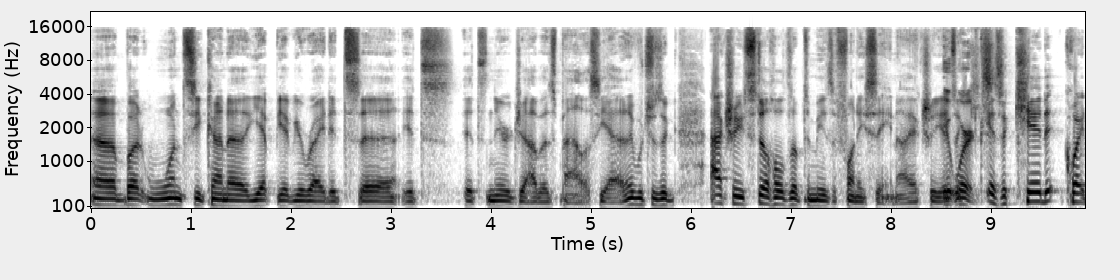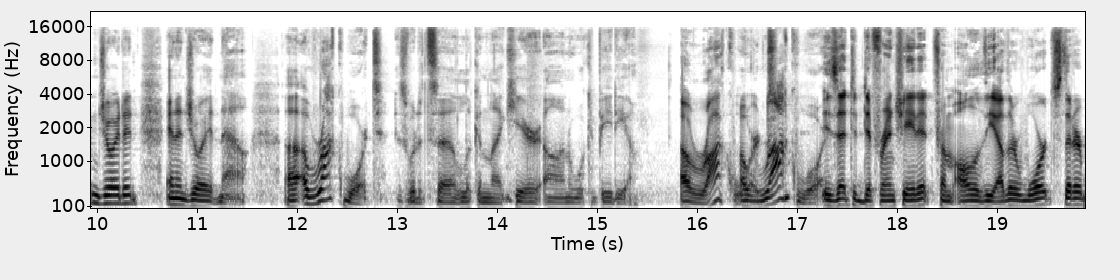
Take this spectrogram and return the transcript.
uh, but once you kind of yep yep you're right it's uh, it's it's near Jabba's palace yeah which is a actually still holds up to me as a funny scene I actually as It a, works. as a kid quite enjoyed it and enjoy it now uh, a rock wart is what it's uh, looking like here on Wikipedia A rock wart. A rock wart. Is that to differentiate it from all of the other warts that are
